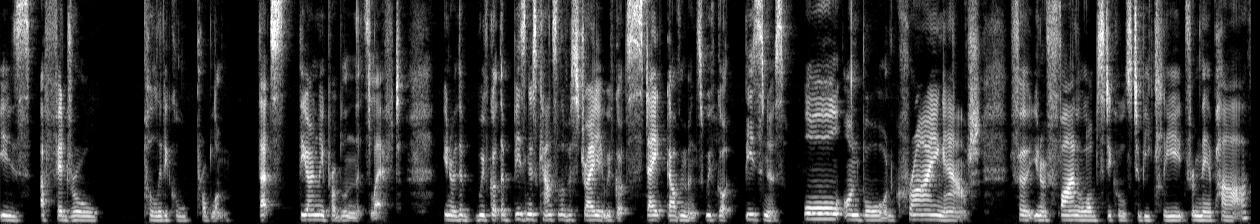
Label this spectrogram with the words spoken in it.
is a federal political problem. That's the only problem that's left. You know, the, we've got the Business Council of Australia, we've got state governments, we've got business all on board crying out for, you know, final obstacles to be cleared from their path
